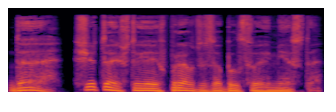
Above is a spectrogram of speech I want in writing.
Да, считай, что я и вправду забыл свое место.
